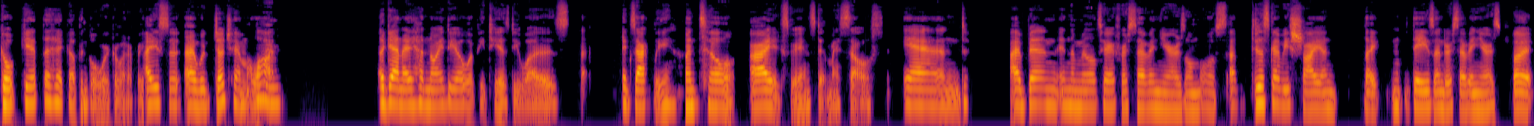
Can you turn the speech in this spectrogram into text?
go get the hiccup and go work or whatever. I used to, I would judge him a lot. Mm-hmm. Again, I had no idea what PTSD was uh, exactly until I experienced it myself. And I've been in the military for seven years almost. I'm just gonna be shy on like days under seven years, but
